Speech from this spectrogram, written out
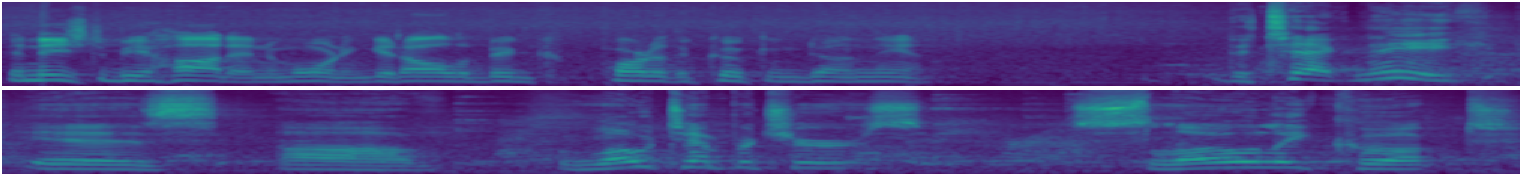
it needs to be hot in the morning, get all the big part of the cooking done then. The technique is uh, low temperatures, slowly cooked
